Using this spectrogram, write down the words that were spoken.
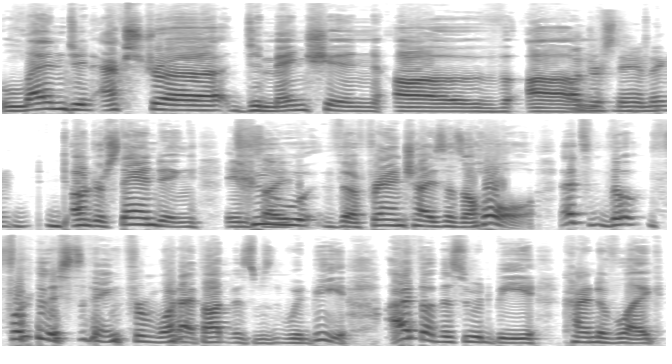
lend an extra dimension of um, understanding. understanding Insight. to the franchise as a whole. That's the furthest thing from what I thought this was, would be. I thought this would be kind of like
